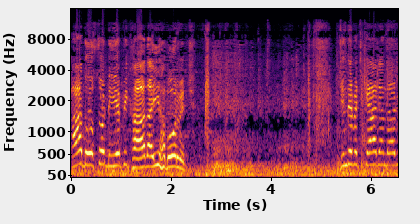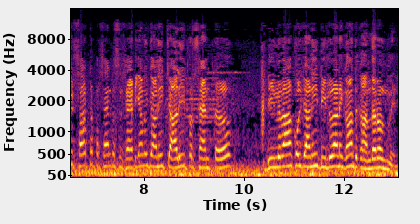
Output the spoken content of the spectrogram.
ਆ ਦੋਸਤੋ ਡੀਏਪੀ ਖਾਦ ਆਈ ਹਬੋਰ ਵਿੱਚ ਜਿੰਦੇ ਵਿੱਚ ਕਿਹਾ ਜਾਂਦਾ ਹੈ ਵੀ 60% ਸੁਸਾਇਟੀਆਂ ਨੂੰ ਜਾਣੀ 40% ਡੀਲਰਾਂ ਕੋਲ ਜਾਣੀ ਡੀਲਰਾਂ ਨੇ ਗਾਂ ਦੁਕਾਨਦਾਰਾਂ ਨੂੰ ਦੇਣੀ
